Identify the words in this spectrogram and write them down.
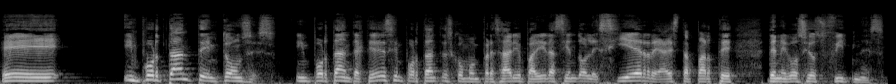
Eh, importante entonces, importante, actividades importantes como empresario para ir haciéndole cierre a esta parte de negocios fitness.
